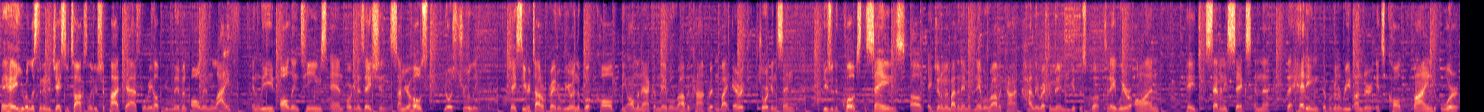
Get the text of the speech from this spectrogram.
Hey, hey, you were listening to JC Talks Leadership Podcast, where we help you live an all in life and lead all in teams and organizations. I'm your host, yours truly, JC Hurtado Prater. We are in the book called The Almanac of Naval Ravikant, written by Eric Jorgenson. These are the quotes, the sayings of a gentleman by the name of Naval Ravikant. Highly recommend you get this book. Today we are on page 76, and the, the heading that we're going to read under, it's called Find Work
